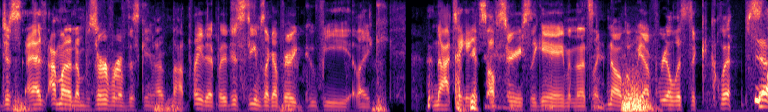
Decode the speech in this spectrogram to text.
just as I'm an observer of this game, I've not played it, but it just seems like a very goofy, like not taking itself seriously game. And that's like, no, but we have realistic clips. Yeah.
